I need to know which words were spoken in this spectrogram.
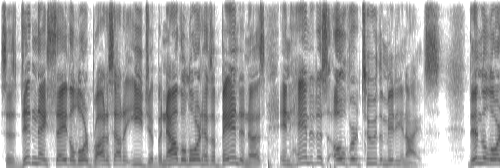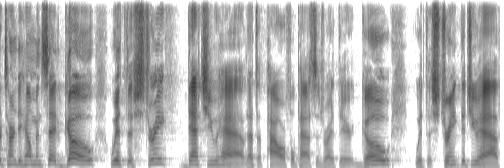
says, Didn't they say the Lord brought us out of Egypt, but now the Lord has abandoned us and handed us over to the Midianites? Then the Lord turned to him and said, Go with the strength that you have. That's a powerful passage right there. Go with the strength that you have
